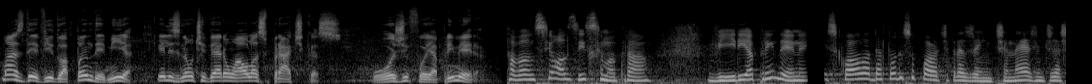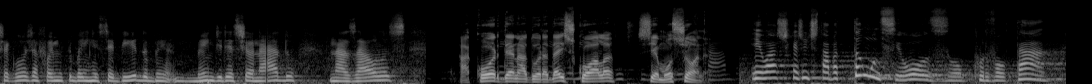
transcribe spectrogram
mas devido à pandemia, eles não tiveram aulas práticas. Hoje foi a primeira. Estava ansiosíssima para vir e aprender, né? A escola dá todo o suporte para a gente, né? A gente já chegou, já foi muito bem recebido, bem, bem direcionado nas aulas. A coordenadora da escola se emociona. Eu acho que a gente estava tão ansioso por voltar.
